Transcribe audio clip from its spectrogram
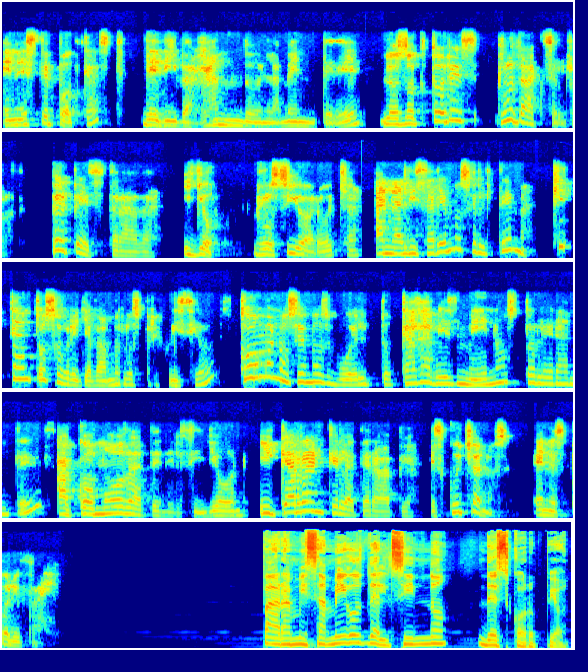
En este podcast de Divagando en la mente de los doctores Ruth Axelrod, Pepe Estrada y yo, Rocío Arocha, analizaremos el tema. ¿Qué tanto sobrellevamos los prejuicios? ¿Cómo nos hemos vuelto cada vez menos tolerantes? Acomódate en el sillón y que arranque la terapia. Escúchanos en Spotify. Para mis amigos del signo de escorpión,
